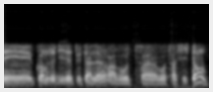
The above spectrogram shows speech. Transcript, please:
c'est, comme je disais tout à l'heure à votre, à votre assistante,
